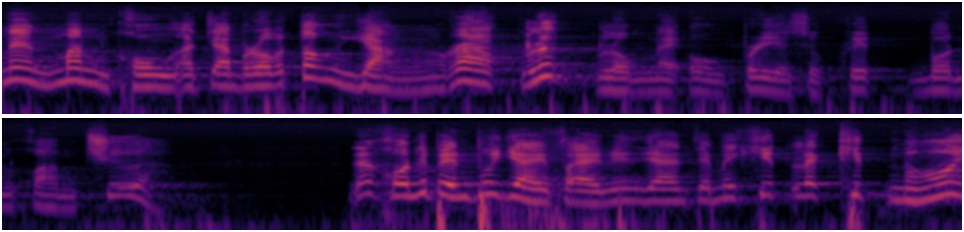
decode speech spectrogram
แน่นมั่นคงอาจารย์บอกว่าต้องอย่างรากลึกลงในองค์พระเยซูคริสต์บนความเชื่อ และคนที่เป็นผู้ใหญ่ฝ่ายวิญญาณจะไม่คิดเล็กคิดน้อย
